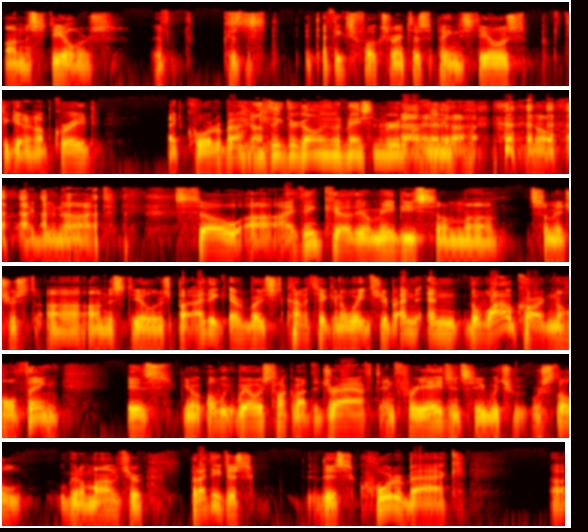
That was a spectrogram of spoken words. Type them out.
on the Steelers, if because I think folks are anticipating the Steelers to get an upgrade at quarterback. You don't think they're going with Mason Rudolph? And, uh, no, I do not. So uh, I think uh, there may be some uh, some interest uh, on the Steelers, but I think everybody's kind of taking a wait and see. And and the wild card in the whole thing is, you know, we, we always talk about the draft and free agency, which we're still going to monitor. But I think this this quarterback uh,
